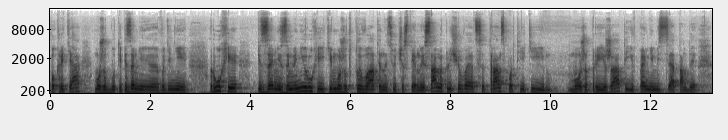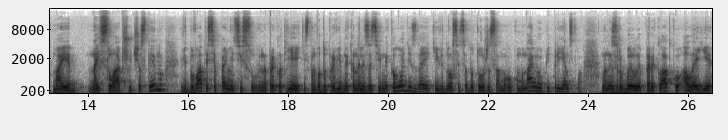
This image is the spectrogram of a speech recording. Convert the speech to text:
покриття. Можуть бути підземні водяні рухи, підземні земляні рухи, які можуть впливати на цю частину. І саме ключове це транспорт, який може приїжджати і в певні місця, там, де має найслабшу частину, відбуватися певні ці суви. Наприклад, є якийсь там водопровідний каналізаційний колодязь, да, який відноситься до того ж самого комунального підприємства. Вони зробили перекладку, але є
